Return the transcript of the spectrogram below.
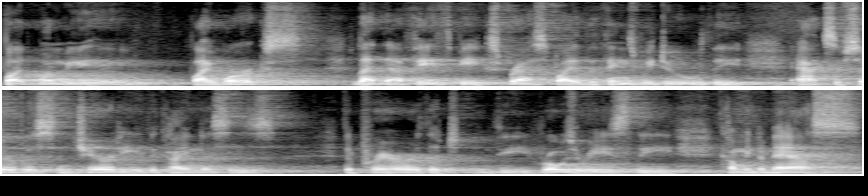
But when we, by works, let that faith be expressed by the things we do, the acts of service and charity, the kindnesses, the prayer, the, the rosaries, the coming to Mass.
